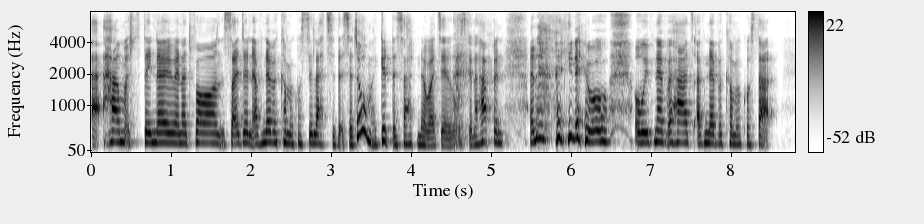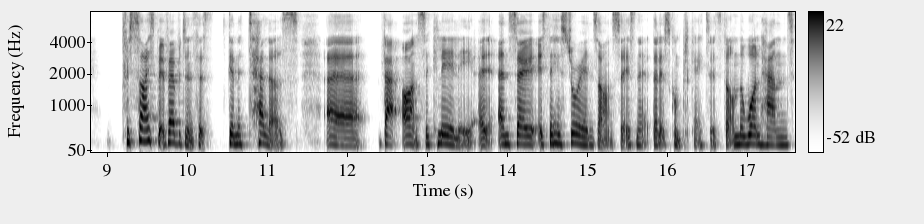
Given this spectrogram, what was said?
how much do they know in advance? I don't. I've never come across a letter that said, "Oh my goodness, I had no idea what was going to happen," and you know, or, or we've never had. I've never come across that precise bit of evidence that's going to tell us uh, that answer clearly. And so it's the historian's answer, isn't it? That it's complicated. That on the one hand,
